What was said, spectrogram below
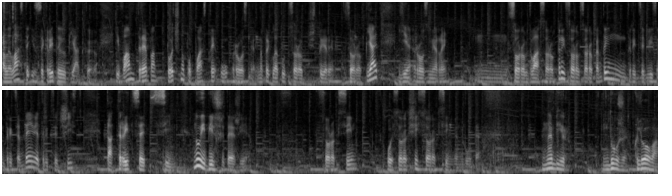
але ласти із закритою п'яткою. І вам треба точно попасти у розмір. Наприклад, тут 44-45 є розміри. 42, 43, 40, 41, 38, 39, 36 та 37. Ну і більше теж є. 47, ой, 46-47 він буде. Набір дуже кльова,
